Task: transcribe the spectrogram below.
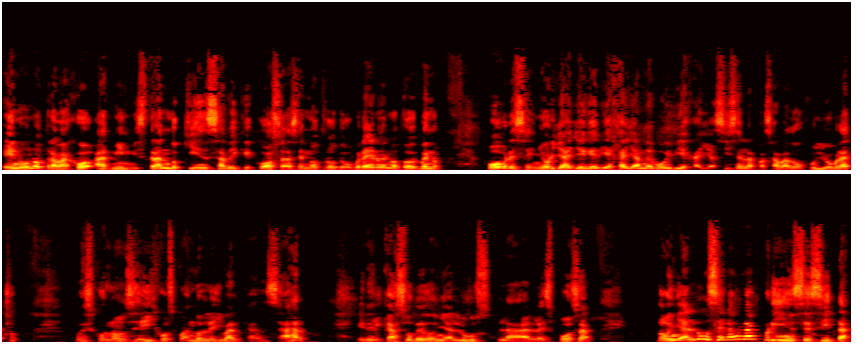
En uno trabajó administrando quién sabe qué cosas, en otro de obrero, en otro, bueno, pobre señor, ya llegué vieja, ya me voy vieja, y así se la pasaba don Julio Bracho. Pues con once hijos, ¿cuándo le iba a alcanzar? En el caso de doña Luz, la, la esposa, Doña Luz era una princesita.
